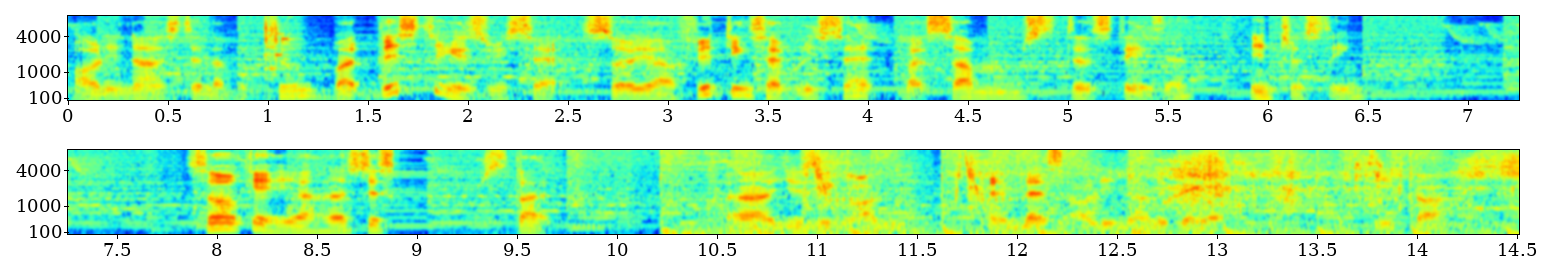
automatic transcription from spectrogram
Olina is still level 2. But this thing is reset. So yeah, a few things have reset, but some still stays. Eh? Interesting. So okay, yeah, let's just start uh, using Ollie. And that's Olina. Look at that. Tika.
